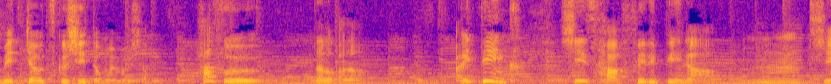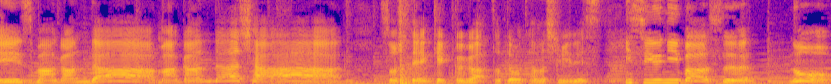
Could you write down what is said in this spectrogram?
めっちゃ美しいと思いました。ハーフなのかな？I think she's half Filipina. うん She's Maganda Maganda シャー。そして結果がとても楽しみです。ミスユニバースの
